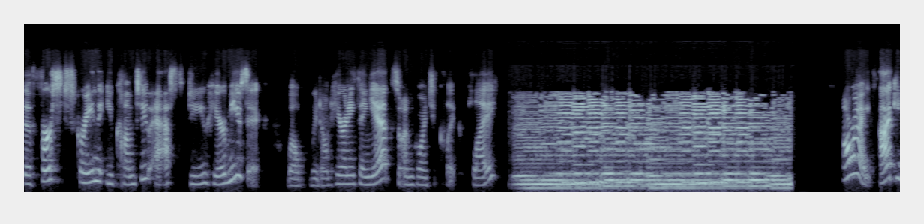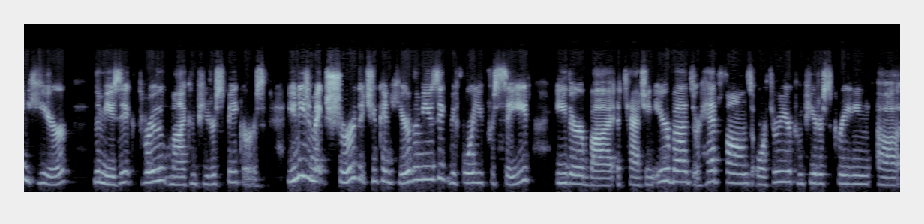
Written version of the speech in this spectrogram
The first screen that you come to asks, do you hear music? Well, we don't hear anything yet, so I'm going to click play. All right, I can hear the music through my computer speakers. You need to make sure that you can hear the music before you proceed, either by attaching earbuds or headphones or through your computer screen, uh,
